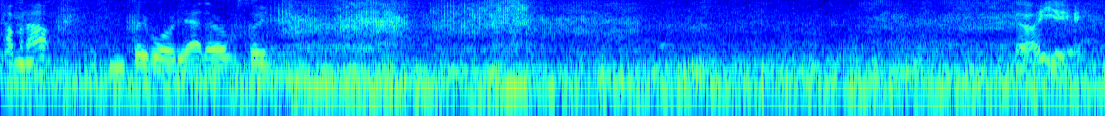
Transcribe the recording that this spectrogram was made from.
one coming up. There's some people already out there obviously. Oh yeah.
